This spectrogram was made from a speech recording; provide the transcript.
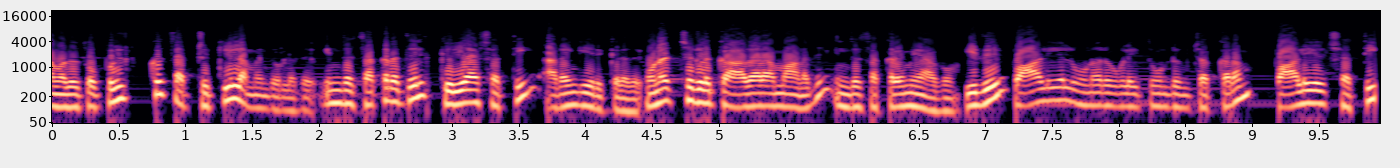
நமது தொப்புளுக்கு சற்று கீழ் அமைந்துள்ளது. இந்த சக்கரத்தில் கிரியா சக்தி அடங்கி இருக்கிறது உணர்ச்சிகளுக்கு ஆதாரமானது இந்த சக்கரமே ஆகும். இது பாலியல் உணர்வுகளை தூண்டும் சக்கரம். பாலியல் சக்தி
